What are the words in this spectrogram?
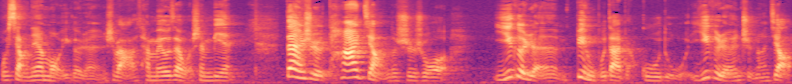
我想念某一个人是吧？他没有在我身边。但是他讲的是说，一个人并不代表孤独，一个人只能叫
